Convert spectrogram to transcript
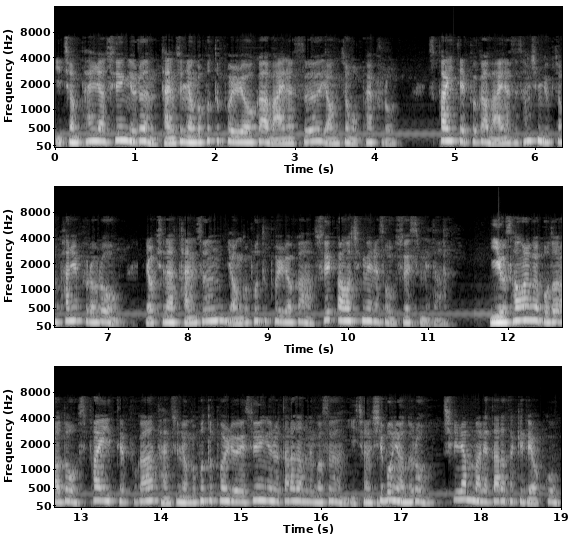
2008년 수익률은 단순 연구 포트폴리오가 마이너스 0.58%, 스파이 ETF가 마이너스 36.81%로 역시나 단순 연구 포트폴리오가 수익 방어 측면에서 우수했습니다. 이후 상황을 보더라도 스파이 ETF가 단순 연구 포트폴리오의 수익률을 따라잡는 것은 2015년으로 7년 만에 따라잡게 되었고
